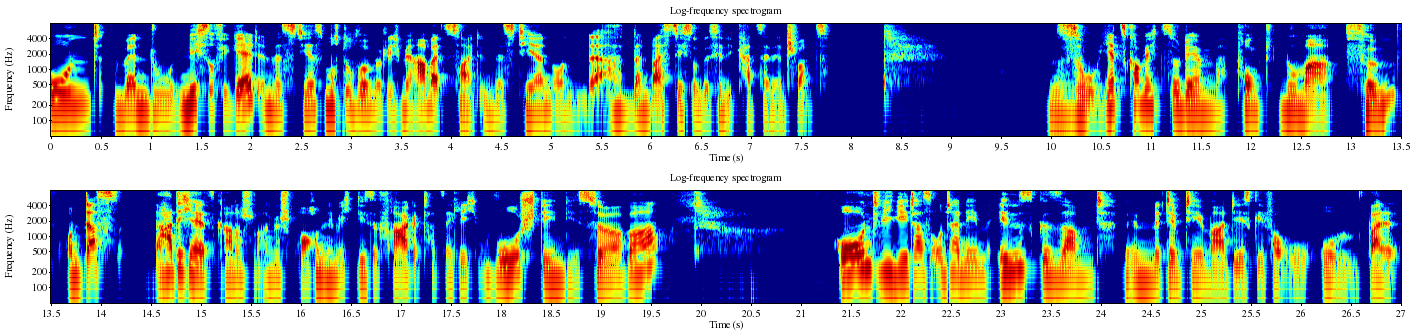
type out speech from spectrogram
Und wenn du nicht so viel Geld investierst, musst du womöglich mehr Arbeitszeit investieren und äh, dann beißt sich so ein bisschen die Katze in den Schwanz. So, jetzt komme ich zu dem Punkt Nummer fünf und das hatte ich ja jetzt gerade schon angesprochen, nämlich diese Frage tatsächlich, wo stehen die Server? Und wie geht das Unternehmen insgesamt mit dem Thema DSGVO um? Weil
